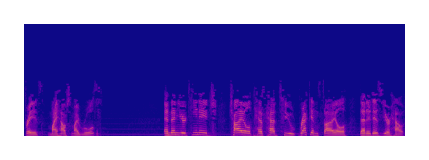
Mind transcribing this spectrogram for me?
phrase, my house, my rules. And then your teenage child has had to reconcile that it is your house.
